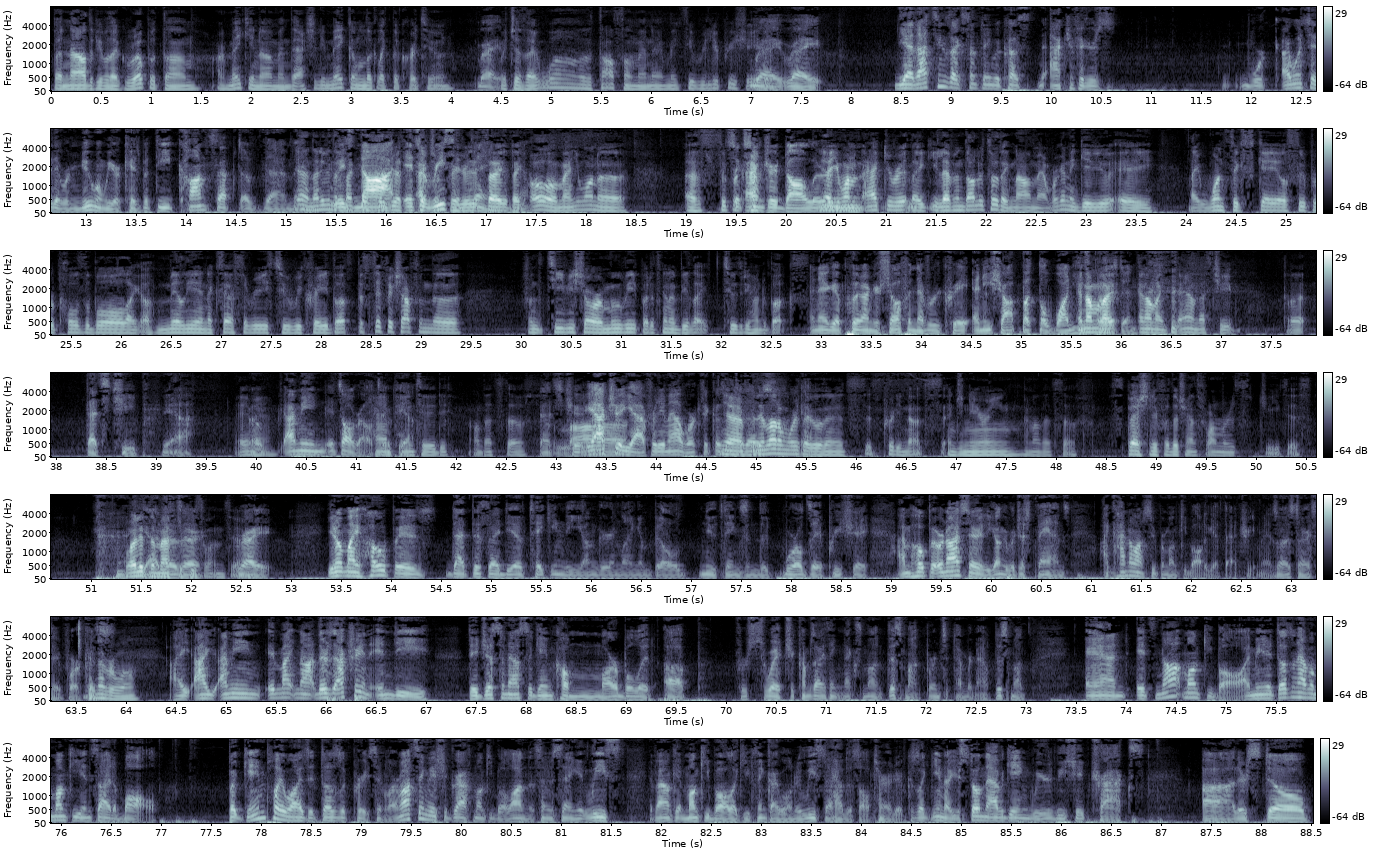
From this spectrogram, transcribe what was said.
But now the people that grew up with them are making them, and they actually make them look like the cartoon, Right. which is like, whoa, it's awesome, and it makes you really appreciate it. Right, right. Yeah, that seems like something because action figures were I wouldn't say they were new when we were kids, but the concept of them Yeah, not even the is fact not that it's a recent figures. thing. It's like, like yeah. oh man, you want a a super six ac- hundred dollars. Yeah, you want an accurate like eleven dollar toy? Like, nah, man, we're gonna give you a like one six scale, superposable, like a million accessories to recreate the specific shot from the from the TV show or movie, but it's gonna be like two three hundred bucks. and then you're gonna put it on your shelf and never recreate any shot but the one he's and I'm posed like, in. and I'm like, damn, that's cheap. But That's cheap. Yeah. hey, oh, man, I mean, it's all relative. hand yeah. painted, all that stuff. That's A true. lot- Yeah, actually, yeah. For the amount of work that goes Yeah, into for the amount of work yeah. that goes in, it's it's pretty nuts. Engineering and all that stuff, especially for the Transformers. Jesus. Well, at least Yeah, the masterpiece are- ones. Yeah. Right. You know, my hope is that this idea of taking the younger and letting them build new things in the worlds they appreciate. I'm hoping, or not necessarily the younger, but just fans. I kind of want Super Monkey Ball to get that treatment. As I started to say before, It because never will. I, I, I mean, it might not. There's actually an indie. They just announced a game called Marble It Up for Switch. It comes out, I think, next month. This month. We're in September now. This month. And it's not Monkey Ball. I mean, it doesn't have a monkey inside a ball. But gameplay wise, it does look pretty similar. I'm not saying they should graph Monkey Ball on this. I'm just saying at least if I don't get Monkey Ball like you think I won't, at least I have this alternative. Because, like, you know, you're still navigating weirdly shaped tracks. Uh, there's still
